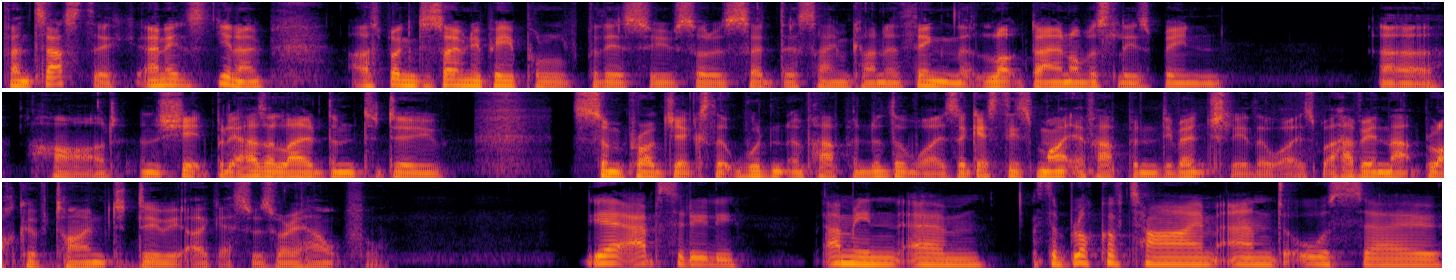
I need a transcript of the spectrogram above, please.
Fantastic. And it's, you know, I've spoken to so many people for this who've sort of said the same kind of thing that lockdown obviously has been uh, hard and shit, but it has allowed them to do some projects that wouldn't have happened otherwise. I guess this might have happened eventually otherwise, but having that block of time to do it, I guess, was very helpful. Yeah, absolutely. I mean, um, it's a block of time, and also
